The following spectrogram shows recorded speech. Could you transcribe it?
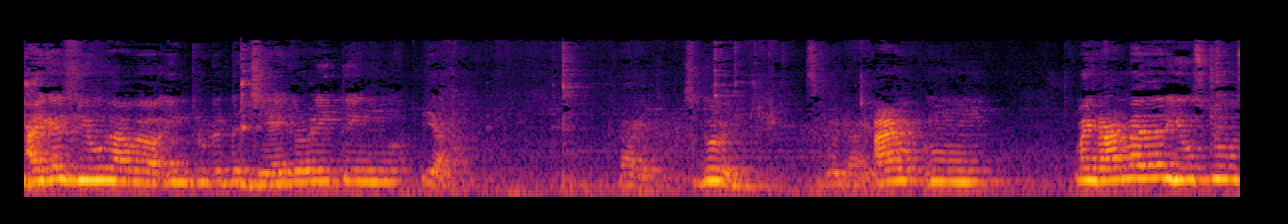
I guess you have uh, included the jaggery thing. Yeah. Right. It's good. It's good, right? I, mm, my grandmother used to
